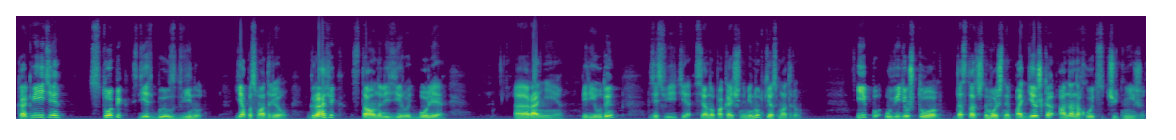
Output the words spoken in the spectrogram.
Как видите, стопик здесь был сдвинут. Я посмотрел график, стал анализировать более э, ранние периоды. Здесь видите, все равно пока еще на минутке я смотрю. И увидел, что достаточно мощная поддержка, она находится чуть ниже.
